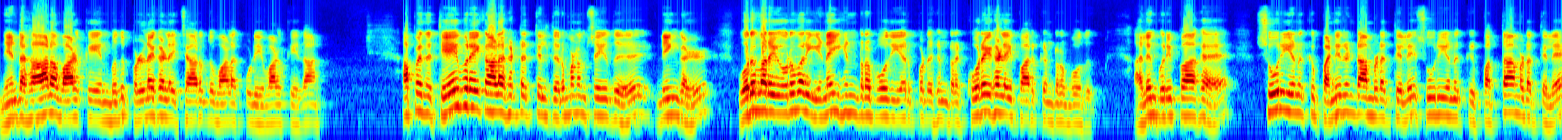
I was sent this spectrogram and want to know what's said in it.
நீண்டகால வாழ்க்கை என்பது பிள்ளைகளை சார்ந்து வாழக்கூடிய வாழ்க்கை தான் அப்போ இந்த தேய்பிறை காலகட்டத்தில் திருமணம் செய்து நீங்கள் ஒருவரை ஒருவர் இணைகின்ற போது ஏற்படுகின்ற குறைகளை பார்க்கின்ற போது அதிலும் குறிப்பாக சூரியனுக்கு பன்னிரெண்டாம் இடத்திலே சூரியனுக்கு பத்தாம் இடத்திலே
